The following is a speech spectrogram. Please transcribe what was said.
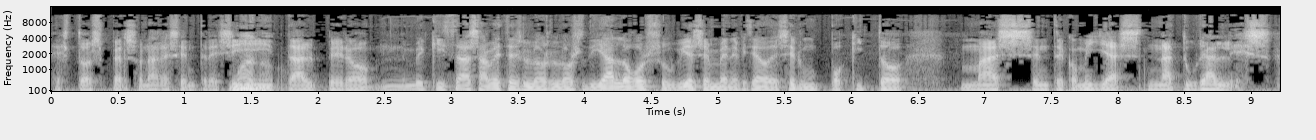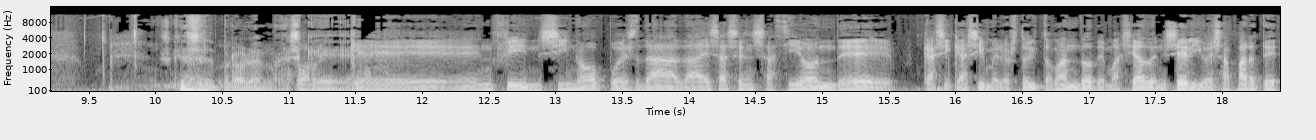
estos personajes entre sí Bueno. y tal, pero mm, quizás a veces los, los diálogos se hubiesen beneficiado de ser un poquito más, entre comillas, naturales. Es que es el problema, es Porque, que... en fin, si no, pues da, da esa sensación de casi casi me lo estoy tomando demasiado en serio, esa parte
